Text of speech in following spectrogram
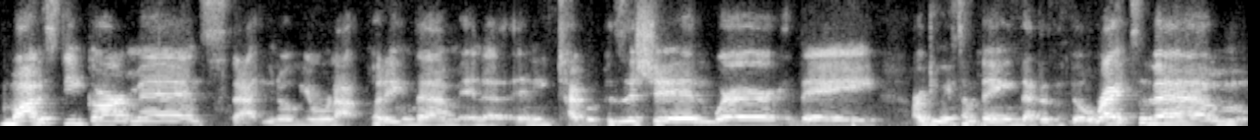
modesty garments that you know you're not putting them in a, any type of position where they are doing something that doesn't feel right to them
